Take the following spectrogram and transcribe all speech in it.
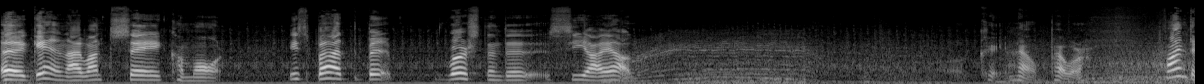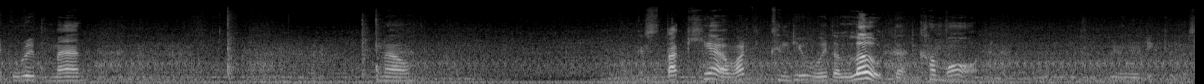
Again, I want to say, come on. It's bad, but worse than the ZIL. Okay, now, power. Find the grip, man. No. You're stuck here. What can you can do with a load then? Come on. ridiculous.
